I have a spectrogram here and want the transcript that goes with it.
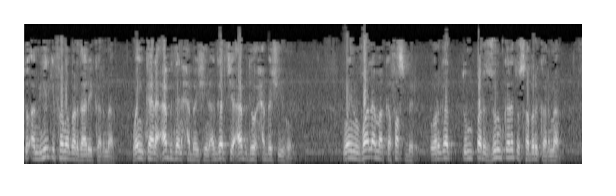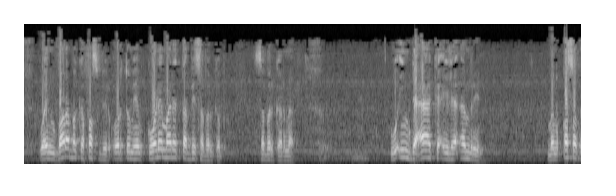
تو امیر کی فرما برداری کرنا۔ وان كان عبدا حبشین اگرچہ عبد ہو حبشی ہو۔ وان ظلمك فاصبر، اور اگر تم پر ظلم کرے تو صبر کرنا۔ وہ ان ورب کا فصبر اور تمہیں کوڑے مارے تب بھی صبر صبر کرنا۔ وہ ان دعا کا امر من قصد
